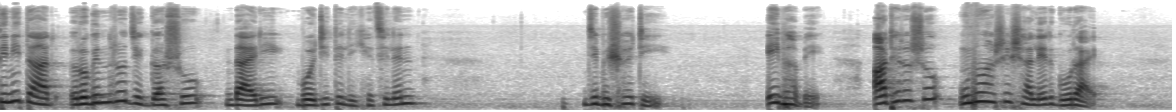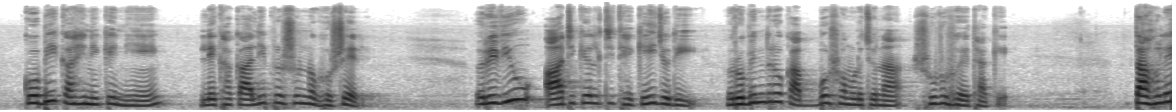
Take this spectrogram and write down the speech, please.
তিনি তার রবীন্দ্র জিজ্ঞাসু ডায়েরি বইটিতে লিখেছিলেন যে বিষয়টি, এইভাবে আঠেরোশো উনআশি সালের গোড়ায় কবি কাহিনীকে নিয়ে লেখা কালীপ্রসন্ন ঘোষের রিভিউ আর্টিকেলটি থেকেই যদি রবীন্দ্র কাব্য সমালোচনা শুরু হয়ে থাকে, তাহলে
